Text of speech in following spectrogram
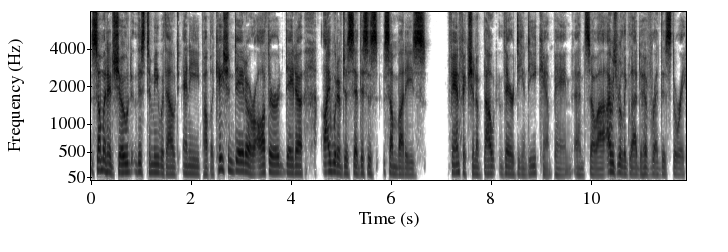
someone had showed this to me without any publication data or author data, I would have just said this is somebody's fan fiction about their D&D campaign. And so uh, I was really glad to have read this story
